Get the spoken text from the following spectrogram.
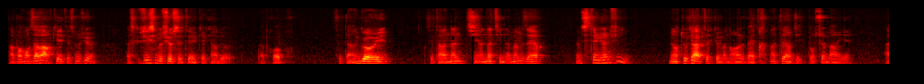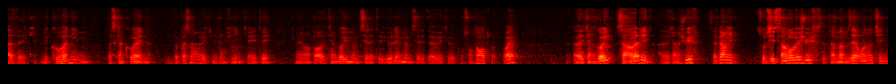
c'est important de savoir qui était ce monsieur, parce que si ce monsieur c'était quelqu'un de pas propre, c'était un goy, c'était un anti, un même si c'était une jeune fille, mais en tout cas, peut-être que maintenant, elle va être interdite pour se marier avec les Kohanim. Parce qu'un Kohen, il ne peut pas se marier avec une jeune fille qui a été qui a eu un rapport avec un goy, même si elle était violée, même si elle était avec euh, consentante. Ouais. Avec un goy, c'est invalide. Avec un juif, c'est permis. Sauf si c'est un mauvais juif, c'est un mamzer ou un intine.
